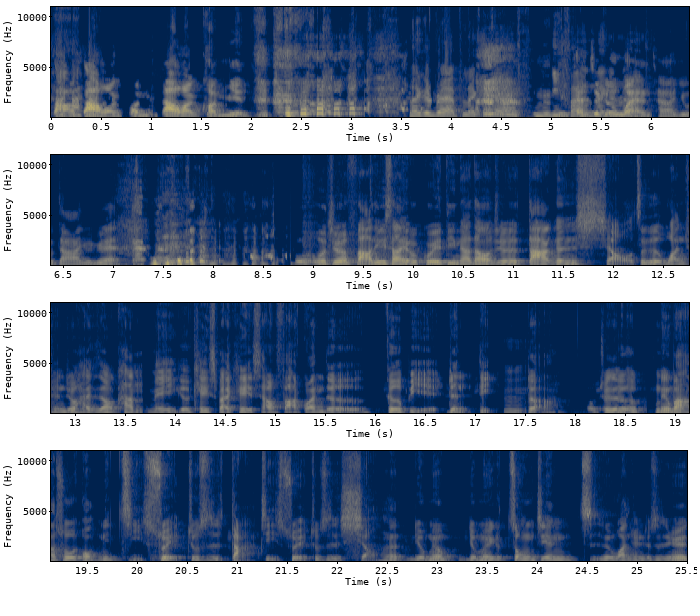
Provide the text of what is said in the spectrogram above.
大大碗宽大碗宽面。来个 rap，来个 rap，一你看这个碗，它又大又圆。我我觉得法律上有规定啊，但我觉得大跟小这个完全就还是要看每一个 case by case，还有法官的个别认定。嗯，对啊，我觉得没有办法说哦，你几岁就是大，几岁就是小。那有没有有没有一个中间值？那完全就是因为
